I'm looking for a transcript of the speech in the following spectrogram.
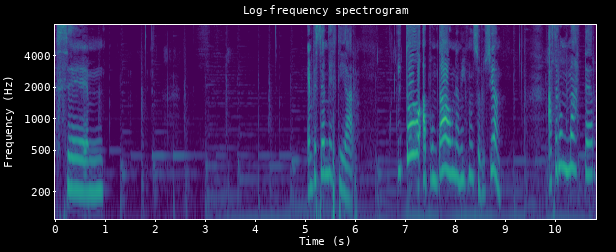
se mm, empecé a investigar y todo apuntaba a una misma solución hacer un máster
